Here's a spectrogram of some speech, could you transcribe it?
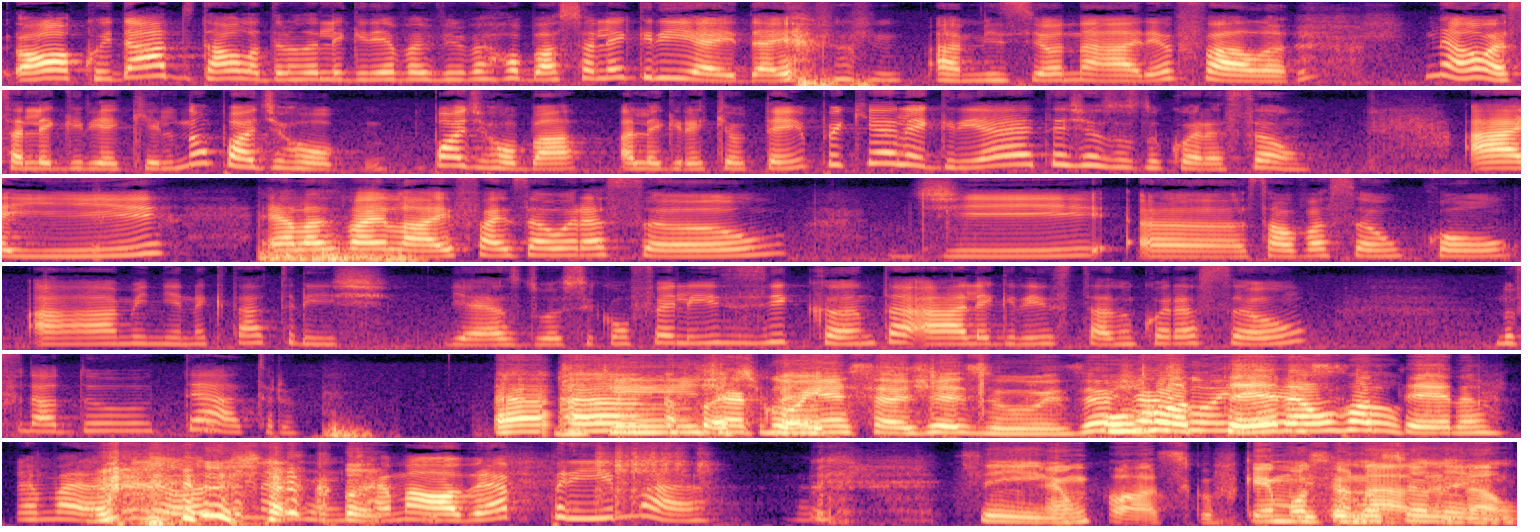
Ó, oh, cuidado, tá? O ladrão da alegria vai vir vai roubar sua alegria. E daí a missionária fala. Não, essa alegria aqui, ele não pode, rou pode roubar a alegria que eu tenho, porque a alegria é ter Jesus no coração. Aí ela vai lá e faz a oração de uh, salvação com a menina que tá triste. E aí as duas ficam felizes e canta A Alegria Está no Coração no final do teatro. Ah, quem já conhece a Jesus. Eu o roteiro conheço. é um roteiro. É maravilhoso, né, gente? É uma obra-prima. Sim. É um clássico. Fiquei emocionada, não.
